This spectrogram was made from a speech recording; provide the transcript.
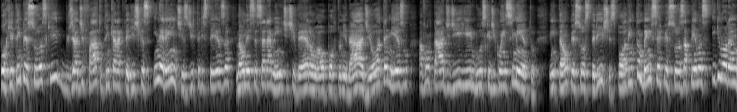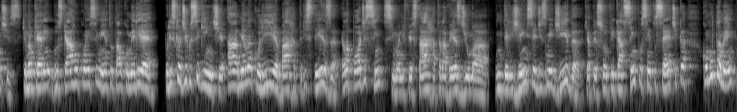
Porque tem pessoas que já de fato têm características inerentes de tristeza, não necessariamente tiveram a oportunidade ou até mesmo a vontade de ir em busca de conhecimento. Então, pessoas tristes podem também ser pessoas apenas ignorantes, que não querem buscar o conhecimento tal como ele é. Por isso que eu digo o seguinte, a melancolia barra tristeza, ela pode sim se manifestar através de uma inteligência desmedida, que a pessoa ficar 100% cética, como também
